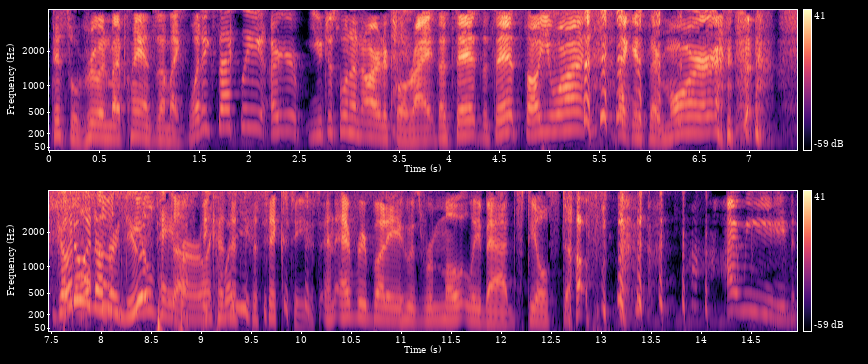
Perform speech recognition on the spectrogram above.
"This will ruin my plans," and I'm like, "What exactly are you? You just want an article, right? That's it. That's it. That's all you want. like, is there more?" go to another newspaper stuff like, because it's you- the 60s and everybody who's remotely bad steals stuff. I mean,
